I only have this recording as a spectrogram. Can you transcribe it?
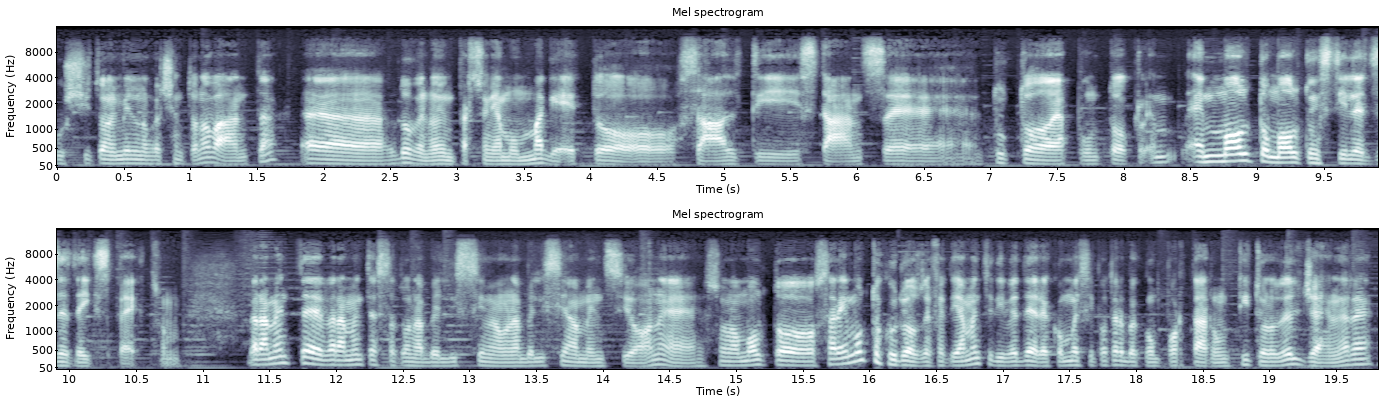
uscito nel 1990, eh, dove noi impersoniamo un maghetto, salti, stanze, tutto è appunto, è molto molto in stile ZX Spectrum veramente, veramente è stata una bellissima, una bellissima menzione. Molto, sarei molto curioso effettivamente di vedere come si potrebbe comportare un titolo del genere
